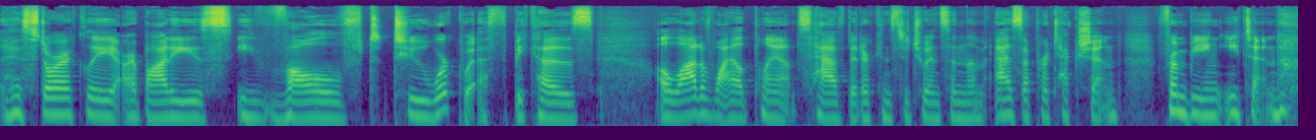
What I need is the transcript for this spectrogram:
historically our bodies evolved to work with because a lot of wild plants have bitter constituents in them as a protection from being eaten.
